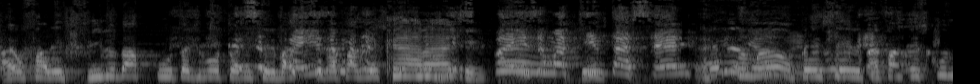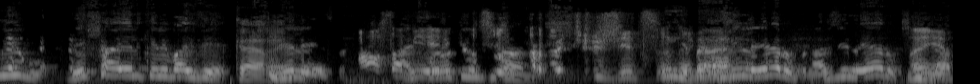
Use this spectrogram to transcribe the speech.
Aí eu falei, filho da puta de motorista, ele vai, vai é fazer isso Caralho. Esse país é uma quinta série. comigo. Meu irmão, eu pensei, ele vai fazer isso comigo. Deixa ele que ele vai ver. Caralho. Beleza. Mal Aí sabia foi ele que eu sou jiu-jitsu, né? brasileiro, brasileiro. aí, já,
